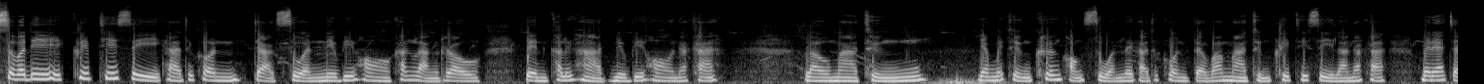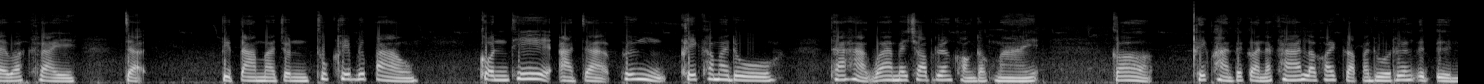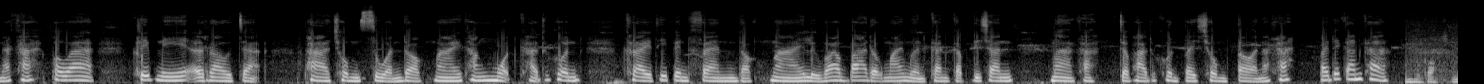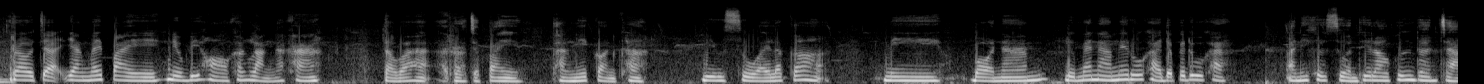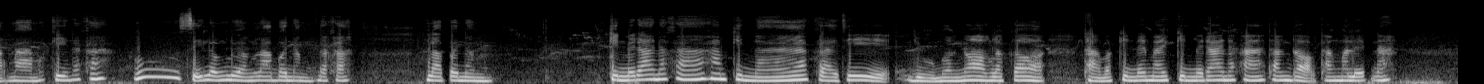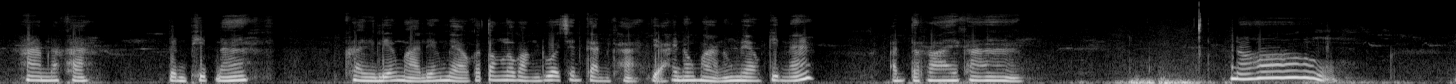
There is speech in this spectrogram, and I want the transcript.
สวัสดีคลิปที่ 4 ค่ะทุกคนจากสวนนิวบีฮอลข้างหลังเราเป็นคฤหาสน์นิวบีฮอลนะคะ เรามาถึงยังไม่ถึงครึ่งของสวนเลยค่ะทุกคนแต่ว่ามาถึงคลิปที่ 4 แล้วนะคะ ไม่แน่ใจว่าใครจะติดตามมาจนทุกคลิปหรือเปล่า คนที่อาจจะเพิ่งคลิกเข้ามาดู ถ้าหากว่าไม่ชอบเรื่องของดอกไม้ ก็ คลิกผ่านไปก่อนนะคะ แล้วค่อยกลับมาดูเรื่องอื่นๆนะคะ เพราะว่าคลิปนี้เราจะพาชมสวนดอกไม้ทั้งหมดค่ะ ทุกคนใครที่เป็นแฟนดอกไม้หรือว่าบ้าดอกไม้เหมือนกันกับดิฉันมาค่ะ จะพาทุกคนไปชมต่อนะคะ ไปด้วยกันค่ะ เราจะยังไม่ไปนิวบีฮอลข้างหลังนะคะ แต่ว่าเราจะไปทางนี้ก่อนค่ะ วิวสวยแล้วก็มีบ่อน้ำหรือแม่น้ำไม่รู้ค่ะ เดี๋ยวไปดูค่ะ อันนี้คือส่วนที่เราเพิ่งเดินจากมาเมื่อกี้นะคะอู้สีเหลืองๆลาเบนัมนะคะ ลาเบนัมกินไม่ได้นะคะ ห้ามกินนะ ใครที่อยู่เมืองนอกแล้วก็ถามว่ากินได้ไหมกินไม่ได้นะคะ ทั้งดอกทั้งเมล็ดนะ ห้ามนะคะ เป็นพิษนะ ใครเลี้ยงหมาเลี้ยงแมวก็ต้องระวังด้วยเช่นกันค่ะ อย่าให้น้องหมาน้องแมวกินนะ อันตรายค่ะ น้อง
